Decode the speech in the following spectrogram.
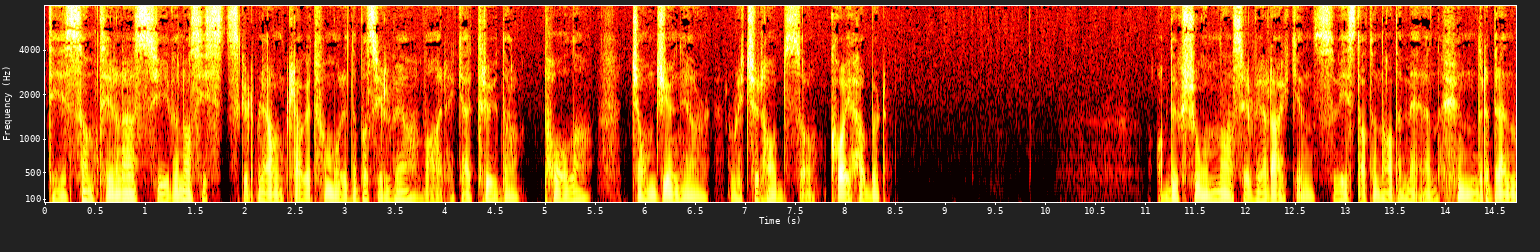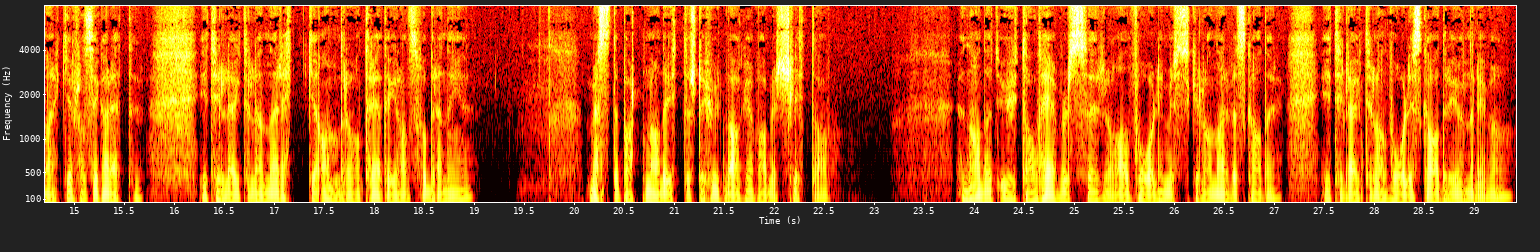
De som til syvende og sist skulle bli anklaget for mordet på Sylvia, var Geirtrude, Paula, John Junior, Richard Hobbs og Coy Hubbard. Obduksjonen av Sylvia Likens viste at hun hadde mer enn 100 brennmerker fra sigaretter, i tillegg til en rekke andre og tredjegradsforbrenninger. Mesteparten av det ytterste hudlaget var blitt slitt av. Hun hadde et utall hevelser og alvorlige muskel- og nerveskader, i tillegg til alvorlige skader i underlivet.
